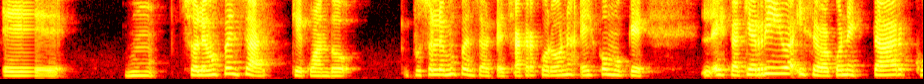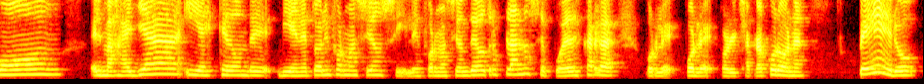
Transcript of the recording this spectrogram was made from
Eh, mm, solemos pensar que cuando, pues solemos pensar que el chakra corona es como que está aquí arriba y se va a conectar con el más allá y es que donde viene toda la información, sí, la información de otros planos se puede descargar por, por, el chakra corona, pero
